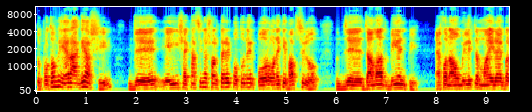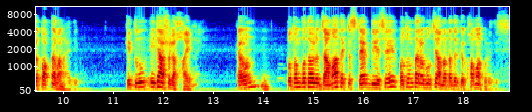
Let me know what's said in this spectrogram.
তো প্রথমে এর আগে আসি যে এই শেখ হাসিনা সরকারের পতনের পর অনেকে ভাবছিল যে জামাত, বিএনপি, এখন আওয়ামী লীগটা মায়েরা একবার তক্তা বানায় দিবে। কিন্তু এটা আসলে হয় নাই। কারণ প্রথম কথা হলো, জামাত একটা স্টেপ দিয়েছে, প্রথম তারা বলছে, আমরা তাদেরকে ক্ষমা করে দিচ্ছি।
